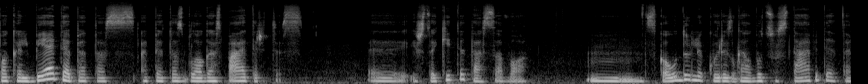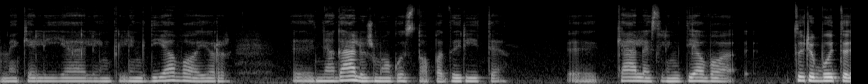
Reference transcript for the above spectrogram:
pakalbėti apie tas, apie tas blogas patirtis, e, išsakyti tą savo mm, skaudulį, kuris galbūt sustabdė tame kelyje link, link Dievo ir negali žmogus to padaryti. Kelias link Dievo turi būti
